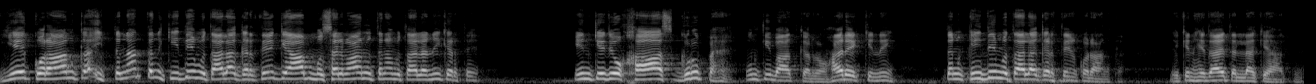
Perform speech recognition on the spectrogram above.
ये कुरान का इतना तनकीदी मुताला करते हैं कि आप मुसलमान उतना मुताला नहीं करते। इनके जो ख़ास ग्रुप हैं, उनकी बात कर रहा हूँ, हर एक की नहीं, तनकीदी मुताला करते हैं कुरान का, लेकिन हिदायत अल्लाह के हाथ में।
